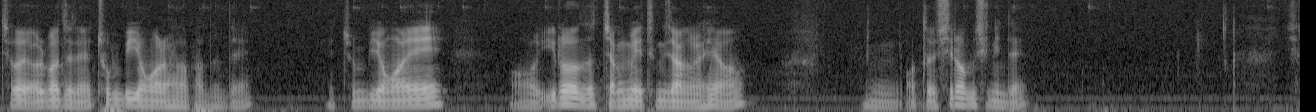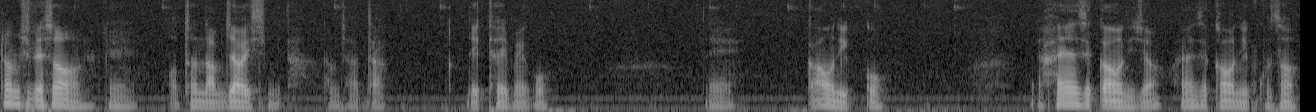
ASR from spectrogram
제가 얼마 전에 좀비 영화를 하나 봤는데 좀비 영화에 어, 이런 장면이 등장을 해요. 음, 어떤 실험실인데 실험실에서 이렇게 어떤 남자가 있습니다. 남자가 딱 넥타이 메고 네, 가운 입고 하얀색 가운이죠. 하얀색 가운 입고서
